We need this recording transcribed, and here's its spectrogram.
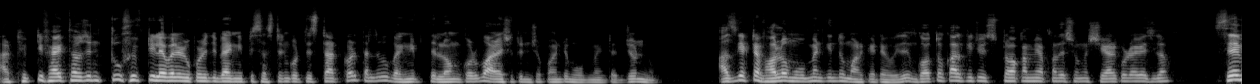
আর fifty five thousand two fifty লেভেলের উপরে যদি ব্যাঙ্ক নিফটি সাস্টেন করতে স্টার্ট করে, তাহলে ব্যাঙ্ক নিফটিতে লং করব আড়াইশো, তিনশো পয়েন্টের মুভমেন্টের জন্য। আজকে একটা ভালো মুভমেন্ট কিন্তু মার্কেটে হয়েছে। গতকাল কিছু স্টক আমি আপনাদের সঙ্গে শেয়ার করে গেছিলাম সেম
